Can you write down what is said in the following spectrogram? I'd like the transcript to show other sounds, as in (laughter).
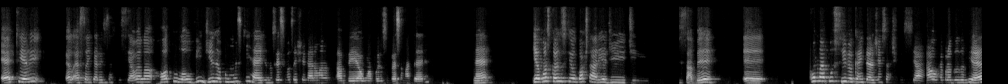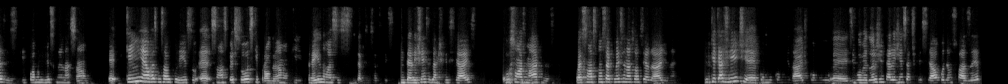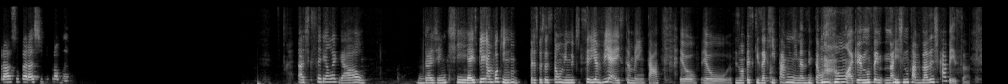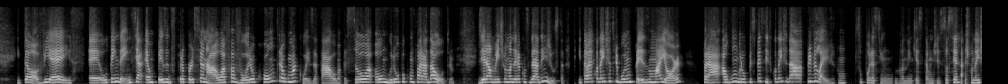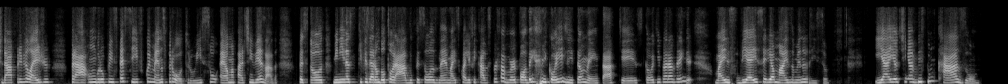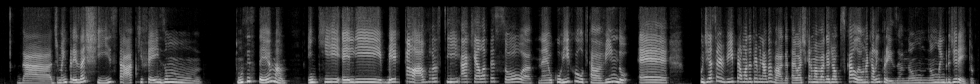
é que ele, ela, essa inteligência artificial, ela rotulou o Vin Diesel como um skinhead. Não sei se vocês chegaram a, a ver alguma coisa sobre essa matéria, né? E algumas coisas que eu gostaria de, de, de saber é como é possível que a inteligência artificial reproduza vieses e formas de discriminação é, quem é o responsável por isso é, são as pessoas que programam, que treinam essas inteligências artificiais, ou são as máquinas? Quais são as consequências na sociedade, né? E o que, que a gente é, como comunidade, como é, desenvolvedores de inteligência artificial, podemos fazer para superar esse tipo de problema? Acho que seria legal da gente explicar um pouquinho para as pessoas que estão ouvindo o que seria viés também, tá? Eu, eu, eu, fiz uma pesquisa aqui, tá, meninas? Então (laughs) vamos lá, que sei, a gente não sabe nada de cabeça. Então, ó, viés é, ou tendência é um peso desproporcional a favor ou contra alguma coisa, tá? Uma pessoa ou um grupo comparado a outro. Geralmente de uma maneira considerada injusta. Então, é quando a gente atribui um peso maior para algum grupo específico, quando a gente dá privilégios, vamos supor assim, falando em questão de sociedade, quando a gente dá privilégio para um grupo em específico e menos para o outro, isso é uma parte enviesada. Pessoas, meninas que fizeram doutorado, pessoas né, mais qualificadas, por favor, podem (laughs) me corrigir também, tá? Porque estou aqui para aprender. Mas viés seria mais ou menos isso. E aí eu tinha visto um caso da, de uma empresa X, tá? Que fez um, um sistema em que ele meio que falava se aquela pessoa, né, o currículo que estava vindo, é, podia servir para uma determinada vaga, tá? Eu acho que era uma vaga de alto escalão naquela empresa, não, não lembro direito.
